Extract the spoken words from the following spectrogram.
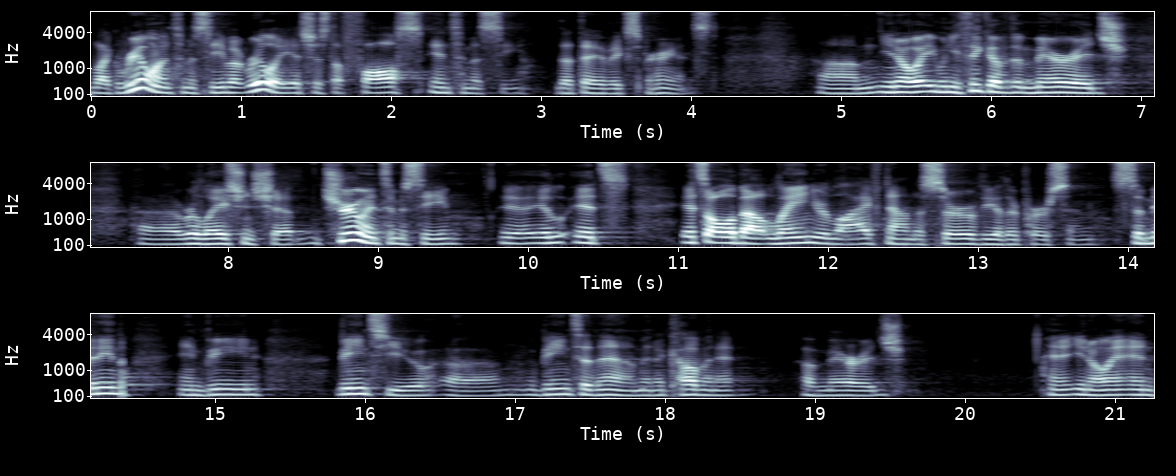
like real intimacy, but really it's just a false intimacy that they've experienced. Um, you know, when you think of the marriage uh, relationship, true intimacy, it, it's, it's all about laying your life down to serve the other person, submitting and being, being to you, uh, being to them in a covenant of marriage. And, you know, and,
